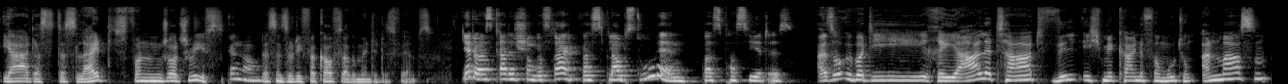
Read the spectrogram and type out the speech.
ja, das, das Leid von George Reeves. Genau. Das sind so die Verkaufsargumente des Films. Ja, du hast gerade schon gefragt, was glaubst du denn, was passiert ist? Also über die reale Tat will ich mir keine Vermutung anmaßen.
